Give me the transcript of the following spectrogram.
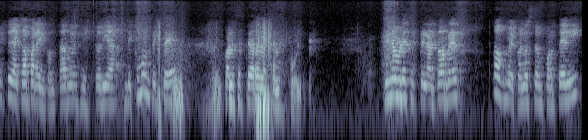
estoy acá para contarles la historia de cómo empecé con este de relaciones públicas. Mi nombre es Estela Torres, todos me conocen por Teli.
